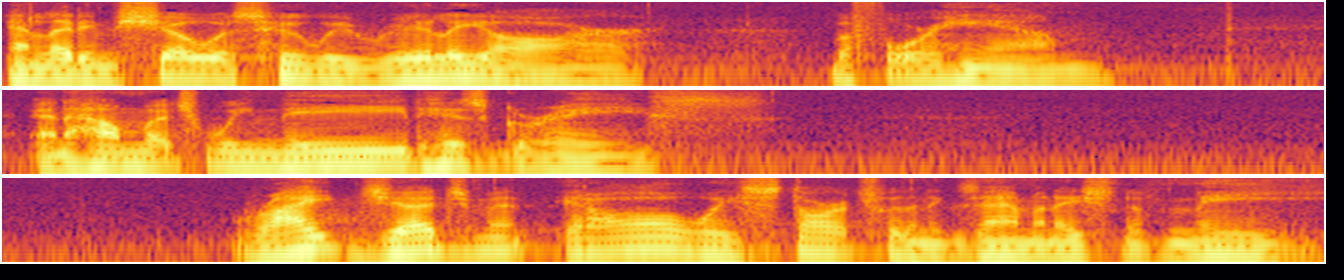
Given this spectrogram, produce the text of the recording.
and let Him show us who we really are before Him and how much we need His grace. Right judgment, it always starts with an examination of me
